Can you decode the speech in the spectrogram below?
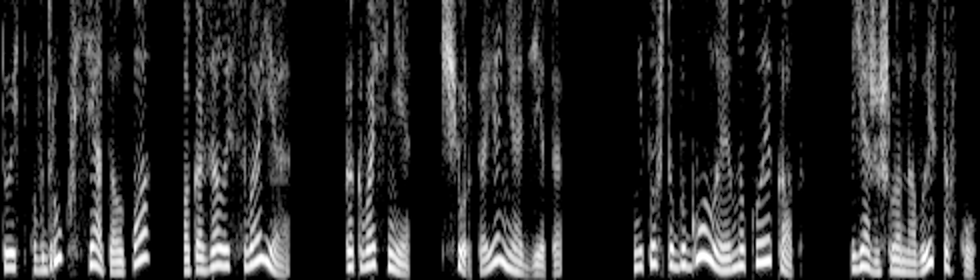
То есть вдруг вся толпа оказалась своя. Как во сне. Чёрт, а я не одета. Не то чтобы голая, но кое-как. Я же шла на выставку.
